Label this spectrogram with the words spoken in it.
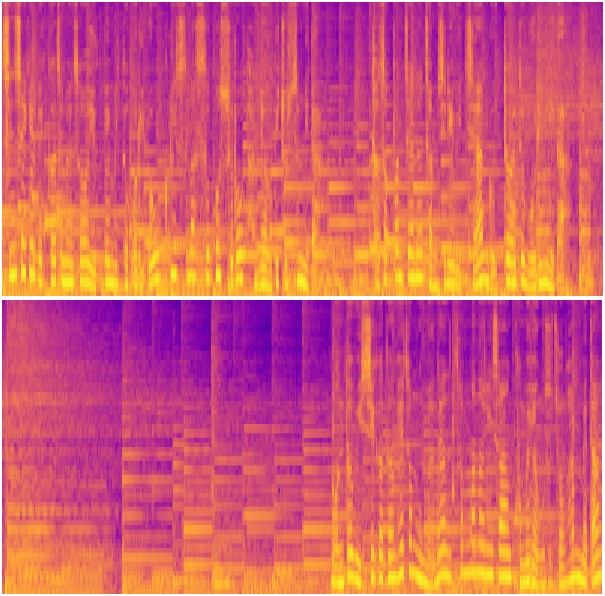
신세계 백화점에서 600m 거리로 크리스마스 코스로 다녀오기 좋습니다. 다섯 번째는 잠실에 위치한 롯데월드 몰입니다. 원더 위시가든 회전목마는 3만원 이상 구매 영수증 한 매당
